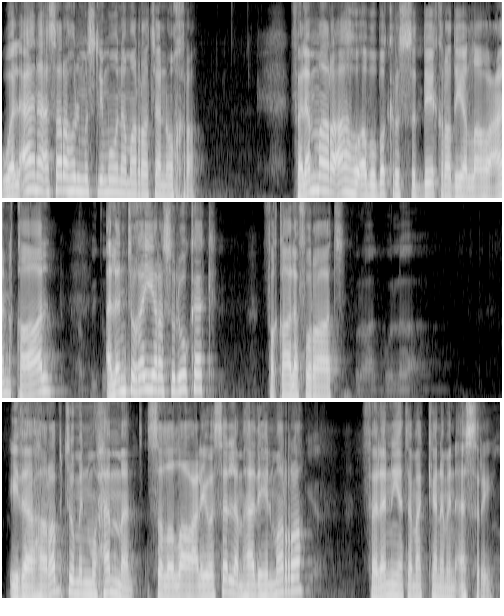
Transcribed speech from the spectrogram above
والآن أسره المسلمون مرة أخرى. فلما رآه أبو بكر الصديق رضي الله عنه قال ألن تغير سلوكك؟ فقال فرات إذا هربت من محمد صلى الله عليه وسلم هذه المرة فلن يتمكن من أسري.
